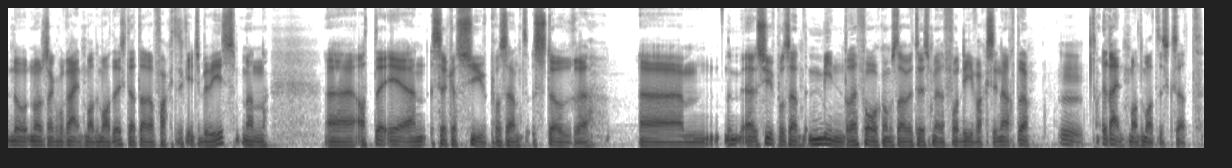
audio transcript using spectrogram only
Når det snakker om rent matematisk, dette er faktisk ikke bevis, men eh, at det er en ca. 7 større 7% mindre forekomst av autisme for de vaksinerte. Mm. Rent matematisk sett.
